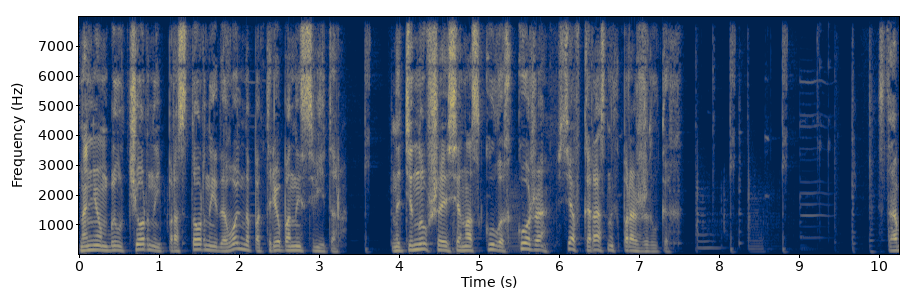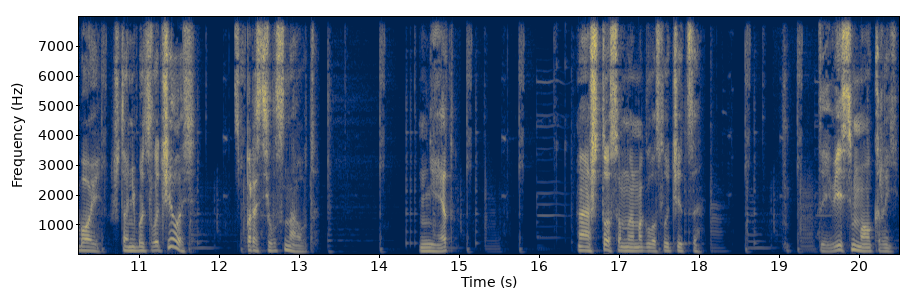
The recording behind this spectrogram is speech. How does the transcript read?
На нем был черный, просторный и довольно потрепанный свитер. Натянувшаяся на скулах кожа, вся в красных прожилках. «С тобой что-нибудь случилось?» – спросил Снаут. «Нет». «А что со мной могло случиться?» «Ты весь мокрый».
